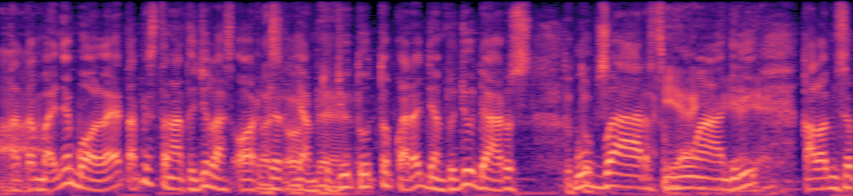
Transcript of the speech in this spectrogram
Kata mbaknya boleh, tapi setengah tujuh last order. Last Jam order. tujuh tutup karena jam tujuh udah harus Tutup bubar semua. semua. Iya, iya, Jadi iya. kalau misal,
